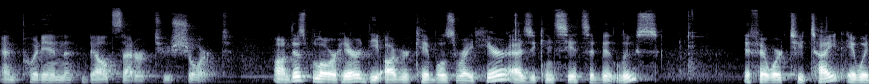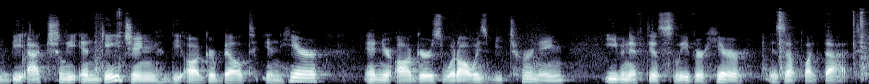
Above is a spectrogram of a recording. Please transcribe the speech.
and put in belts that are too short. On this blower here, the auger cable is right here. As you can see, it's a bit loose. If it were too tight, it would be actually engaging the auger belt in here and your augers would always be turning even if this lever here is up like that.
